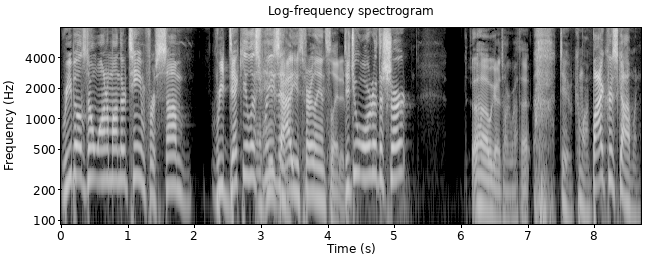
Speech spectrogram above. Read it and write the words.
Rebuilds don't want him on their team for some ridiculous And his reason. value's fairly insulated. Did you order the shirt? uh, we got to talk about that. Dude, come on. Buy Chris Godwin.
